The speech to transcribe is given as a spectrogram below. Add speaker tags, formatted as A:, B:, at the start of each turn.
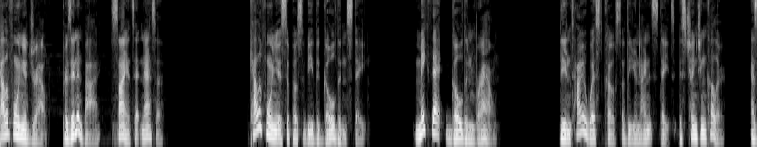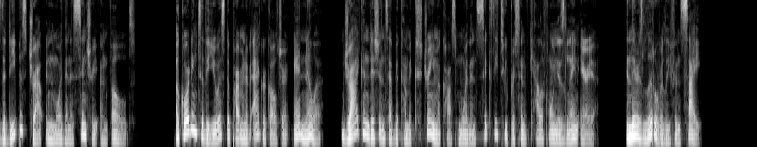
A: California Drought, presented by Science at NASA. California is supposed to be the golden state. Make that golden brown. The entire west coast of the United States is changing color as the deepest drought in more than a century unfolds. According to the U.S. Department of Agriculture and NOAA, dry conditions have become extreme across more than 62% of California's land area, and there is little relief in sight.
